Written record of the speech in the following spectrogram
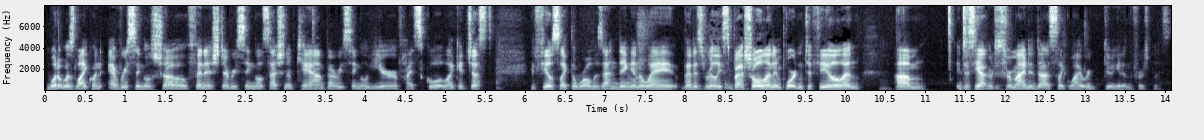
what it was like when every single show finished every single session of camp every single year of high school. Like it just it feels like the world is ending in a way that is really special and important to feel. And um it just yeah it just reminded us like why we're doing it in the first place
